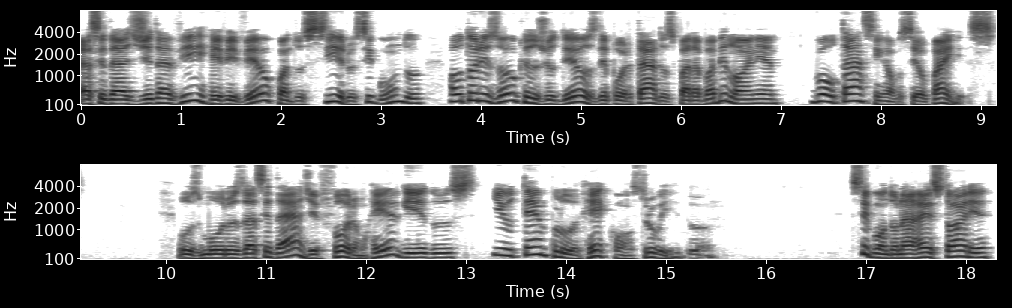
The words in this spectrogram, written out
a cidade de Davi reviveu quando Ciro II autorizou que os judeus deportados para a Babilônia voltassem ao seu país. Os muros da cidade foram reerguidos e o templo reconstruído. Segundo narra a história,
